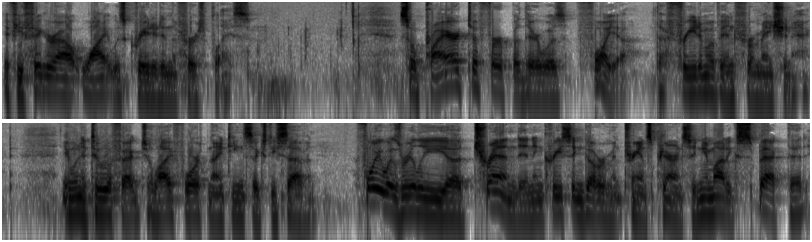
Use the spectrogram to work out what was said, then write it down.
if you figure out why it was created in the first place. So prior to FERPA, there was FOIA, the Freedom of Information Act. It went into effect July 4th, 1967. FOIA was really a trend in increasing government transparency, and you might expect that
